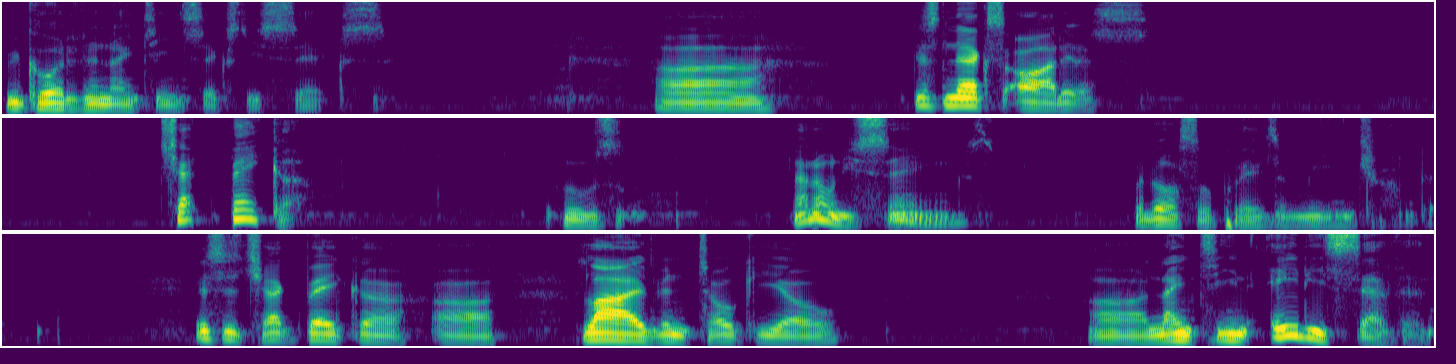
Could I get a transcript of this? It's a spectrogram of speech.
recorded in 1966. Uh, this next artist, Chet Baker, who's not only sings, but also plays a mean trumpet. This is Chet Baker uh, live in Tokyo, uh, 1987.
